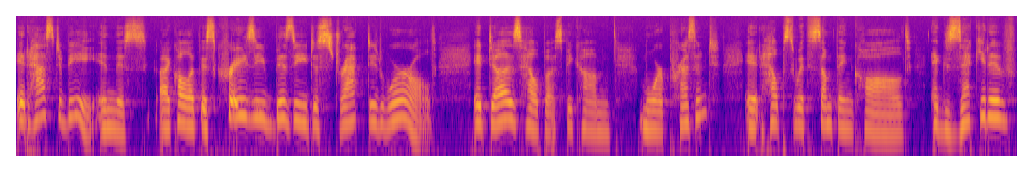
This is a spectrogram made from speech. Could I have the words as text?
It has to be in this, I call it this crazy, busy, distracted world. It does help us become more present. It helps with something called executive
